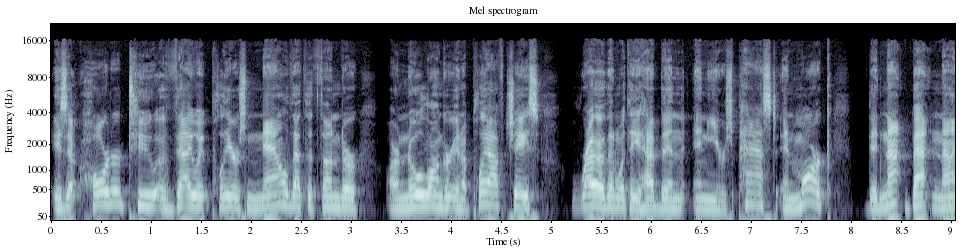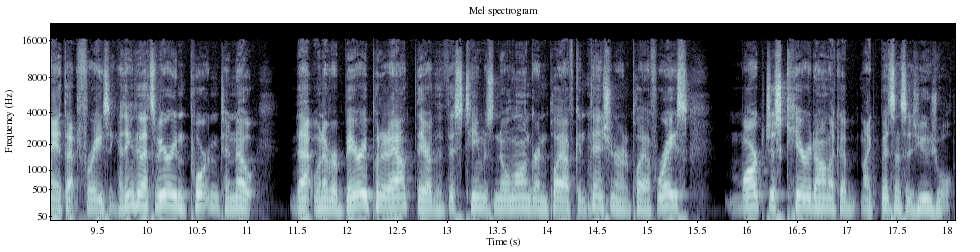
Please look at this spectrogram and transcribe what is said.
is it harder to evaluate players now that the Thunder are no longer in a playoff chase rather than what they have been in years past? And Mark did not bat an eye at that phrasing. I think that's very important to note that whenever Berry put it out there that this team is no longer in playoff contention or in a playoff race, Mark just carried on like a like business as usual.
